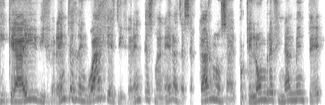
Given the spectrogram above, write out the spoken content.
y que hay diferentes lenguajes, diferentes maneras de acercarnos a él, porque el hombre finalmente,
